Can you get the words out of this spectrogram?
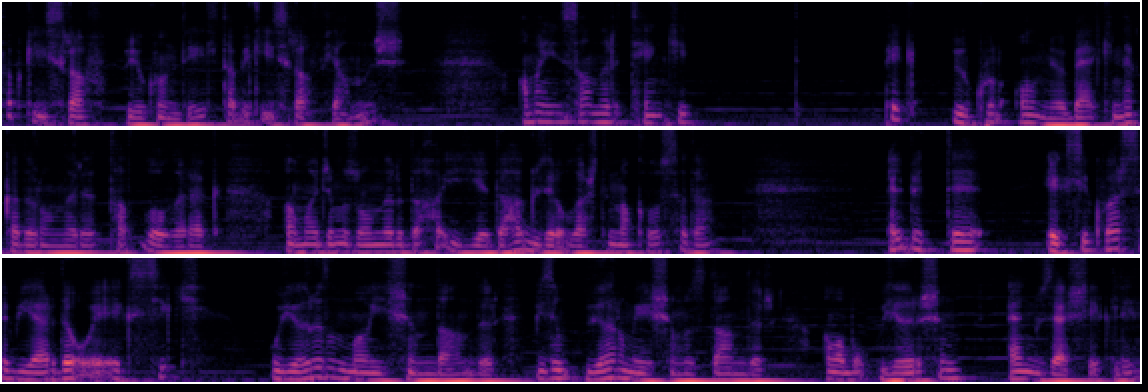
Tabii ki israf uygun değil, tabii ki israf yanlış. Ama insanları tenkit pek uygun olmuyor. Belki ne kadar onları tatlı olarak amacımız onları daha iyiye, daha güzel ulaştırmak olsa da elbette eksik varsa bir yerde o eksik uyarılmayışındandır. Bizim uyarmayışımızdandır. Ama bu uyarışın en güzel şekli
